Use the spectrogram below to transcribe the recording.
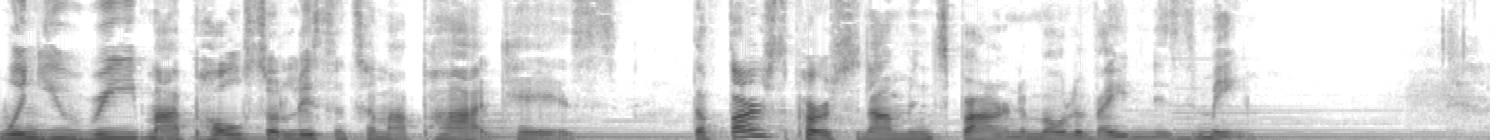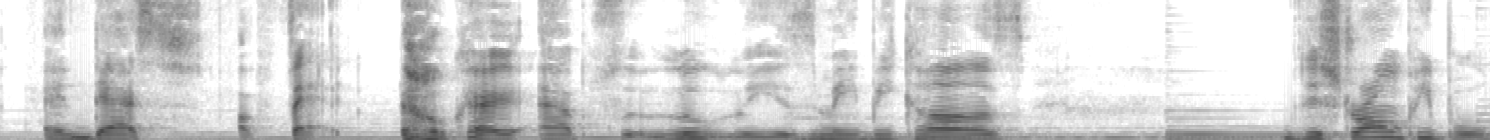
when you read my posts or listen to my podcast, the first person I'm inspiring and motivating is me. And that's a fact. Okay, absolutely is me because the strong people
